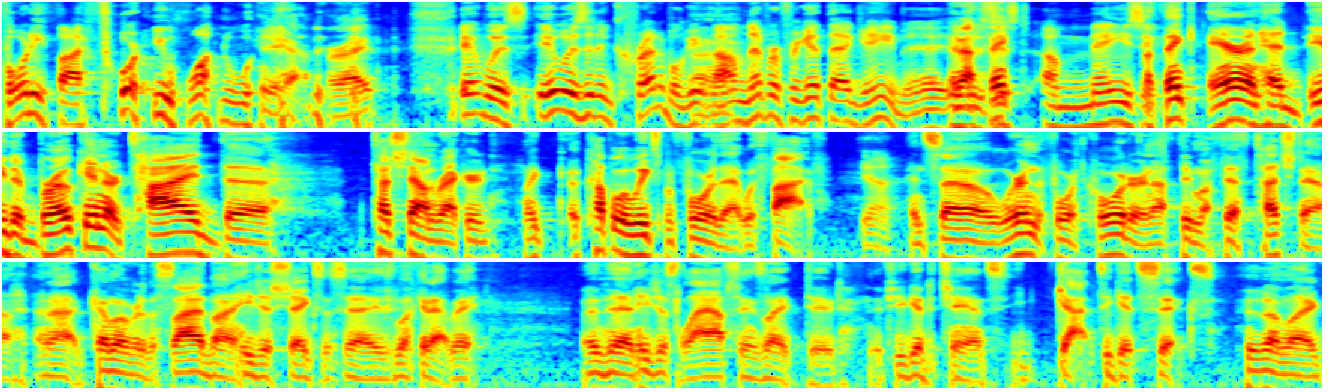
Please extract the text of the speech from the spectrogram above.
45-41 win. Yeah, right. it was it was an incredible game. Uh-huh. I'll never forget that game. It, it was think, just amazing. I think Aaron had either broken or tied the touchdown record like a couple of weeks before that with five. Yeah. And so we're in the fourth quarter, and I threw my fifth touchdown, and I come over to the sideline. He just shakes his head. He's looking at me, and then he just laughs and he's like, "Dude, if you get a chance, you got to get six. And I'm like,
